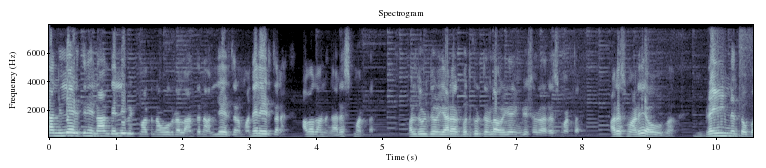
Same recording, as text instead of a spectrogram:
ನಾನು ಇಲ್ಲೇ ಇರ್ತೀನಿ, ನಾನು ಡೆಲ್ಲಿ ಬಿಟ್ಟು ಮಾತ್ರ ನಾವು ಹೋಗಲ್ಲ ಅಂತ ನಾನು ಅಲ್ಲೇ ಇರ್ತಾನೆ, ಮನೇಲೇ ಇರ್ತಾನೆ. ಅವಾಗ ಅವನಿಗೆ ಅರೆಸ್ಟ್ ಮಾಡ್ತಾರೆ. ಅಲ್ಲಿ ಉಳಿದು ಯಾರ್ಯಾರು ಬದುಕಿರ್ತಾರಲ್ಲ ಅವರಿಗೆ ಇಂಗ್ಲೀಷವರು ಅರೆಸ್ಟ್ ಮಾಡ್ತಾರೆ. ಅರೆಸ್ಟ್ ಮಾಡಿ ಅವು ಬ್ರೈನ್ ಅಂತ ಒಬ್ಬ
